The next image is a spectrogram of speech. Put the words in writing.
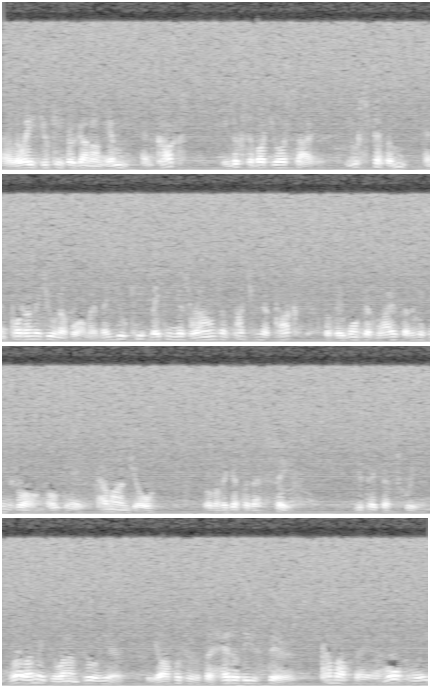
Now, Louis, you keep your gun on him. And Cox, he looks about your size. You strip him and put on his uniform, and then you keep making his rounds and punching the clocks so they won't get wise that anything's wrong. Okay. Come on, Joe. We're going to get to that safe. You take that screen. Well, I'll meet you when I'm through here. The office is at the head of these stairs. Come up there. Okay.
